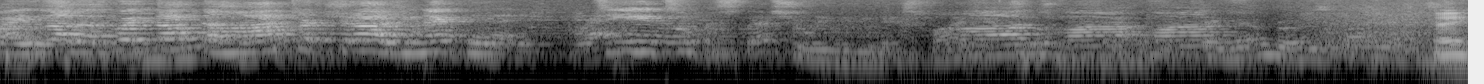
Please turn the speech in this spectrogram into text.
pa izgleda tvoj tata mačak traži neku cicu. Ej.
